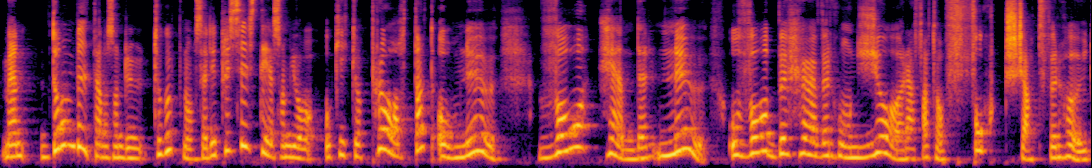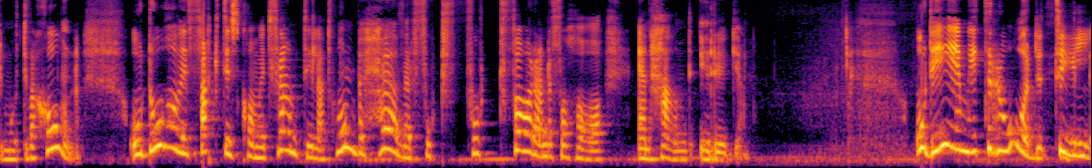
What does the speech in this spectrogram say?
Men de bitarna som du tog upp Nossa, det är precis det som jag och Kikki har pratat om nu. Vad händer nu? Och vad behöver hon göra för att ha fortsatt förhöjd motivation? Och då har vi faktiskt kommit fram till att hon behöver fort, fortfarande få ha en hand i ryggen. Och det är mitt råd till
